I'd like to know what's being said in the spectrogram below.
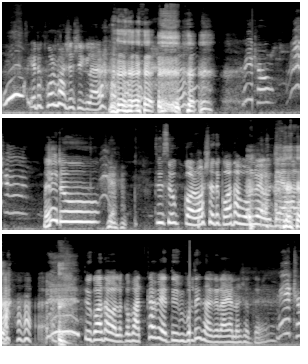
ও এটা কোন ভাষা শিখলা? মিঠু তুই চুপ কর ওর সাথে কথা বলবে ও তুই কথা বলো ভাত খাবে? তুমি বলতেই থাকে রায়ানোর সাথে। মিঠু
